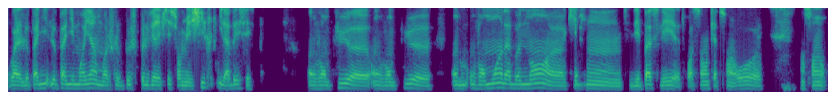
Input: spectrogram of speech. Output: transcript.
voilà, le panier, le panier moyen. Moi, je, je peux le vérifier sur mes chiffres. Il a baissé. On vend plus, euh, on vend plus, euh, on, vend moins d'abonnements qui sont, qui dépassent les 300, 400 euros, 500 euros.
